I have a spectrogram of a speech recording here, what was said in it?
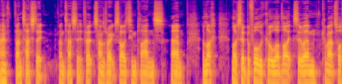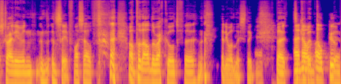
Oh, fantastic. Fantastic. Sounds very exciting plans. Um, And like like I said before the call, I'd like to um, come out to Australia and, and, and see it for myself. I'll put that on the record for anyone listening. Yeah. To And I'll, and- I'll put yeah.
